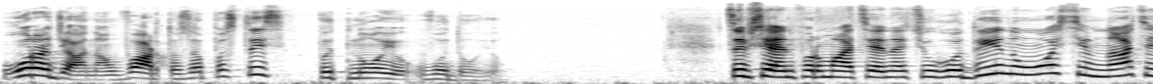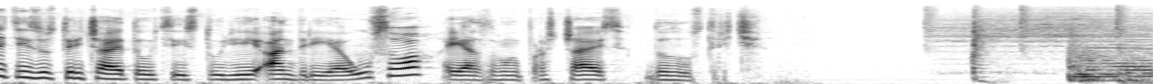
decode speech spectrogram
Городянам варто запастись питною водою. Це вся інформація на цю годину. О 17-й зустрічайте у цій студії Андрія Усова. А я з вами прощаюсь. До зустрічі. Thank you.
